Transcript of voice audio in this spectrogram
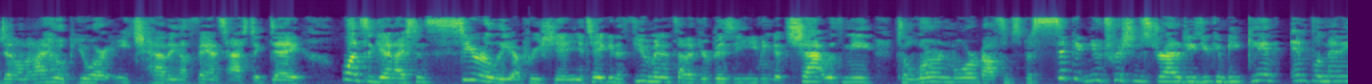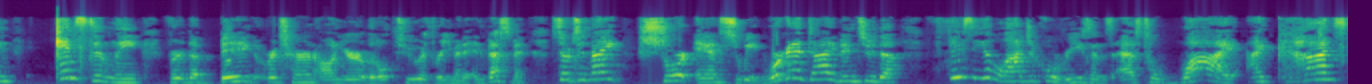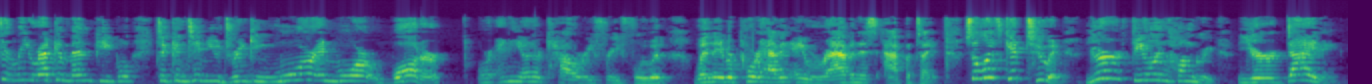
Gentlemen, I hope you are each having a fantastic day. Once again, I sincerely appreciate you taking a few minutes out of your busy evening to chat with me, to learn more about some specific nutrition strategies you can begin implementing instantly for the big return on your little two or three minute investment. So tonight, short and sweet, we're going to dive into the physiological reasons as to why I constantly recommend people to continue drinking more and more water or any other calorie free fluid when they report having a ravenous appetite. So let's get to it. You're feeling hungry. You're dieting.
